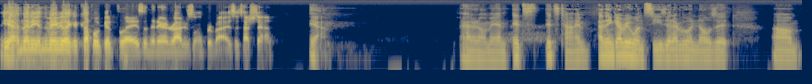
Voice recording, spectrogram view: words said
yeah, and then he, maybe like a couple good plays, and then Aaron Rodgers will improvise a touchdown. Yeah. I don't know, man. It's it's time. I think everyone sees it. Everyone knows it. Um,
